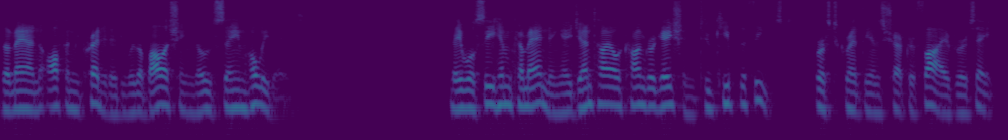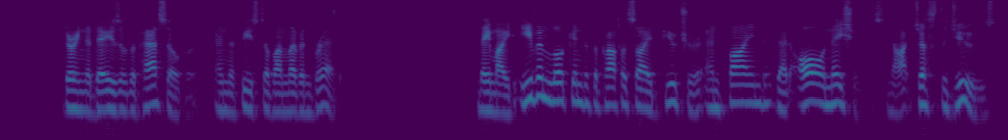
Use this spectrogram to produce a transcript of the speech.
the man often credited with abolishing those same holy days. They will see him commanding a Gentile congregation to keep the feast, 1 Corinthians chapter 5 verse 8, during the days of the Passover and the feast of unleavened bread. They might even look into the prophesied future and find that all nations, not just the Jews,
